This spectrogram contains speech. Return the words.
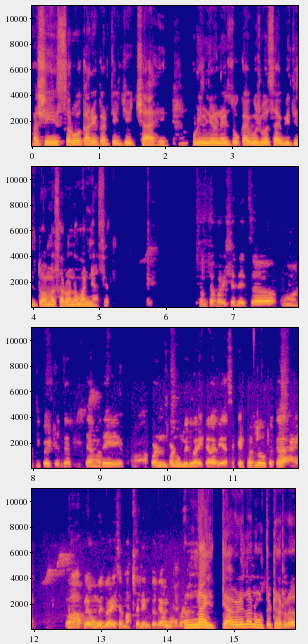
अशी सर्व कार्यकर्त्यांची इच्छा आहे. पुढील निर्णय जो काही भुजबळ साहेब घेतील तो आम्हा सर्वांना मान्य असेल. समता परिषदेचं जी बैठक झाली त्यामध्ये आपण पण उमेदवारी करावी असं काही ठरलं होतं का? आणि आपल्या उमेदवारीच्या मागचं नेमकं काय? नाही त्यावेळेला नव्हतं ठरलं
